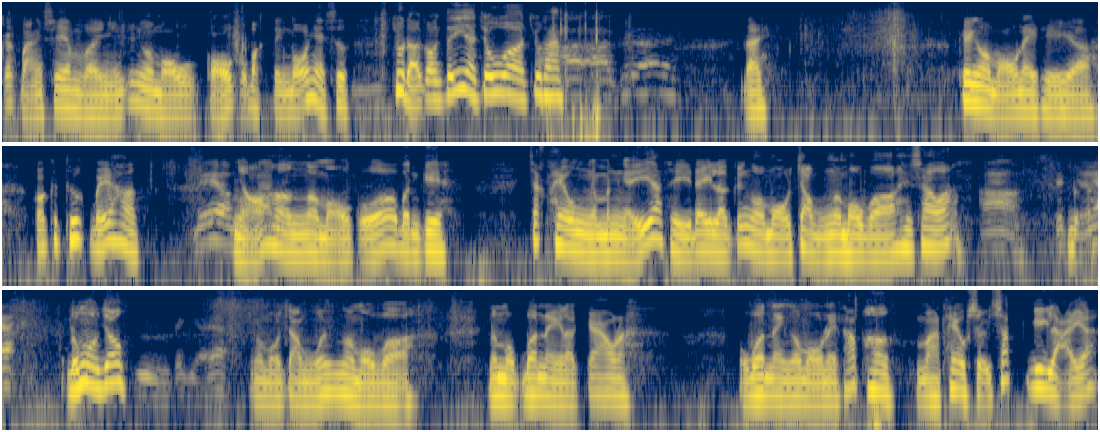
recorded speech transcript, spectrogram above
các bạn xem về những cái ngôi mộ cổ của bậc tiền bối ngày xưa. Chú đợi con tí nha chú ờ, chú Thanh. À, à, đây. Cái ngôi mộ này thì ờ, có kích thước bé hơn? Nhỏ hơn ngôi mộ của bên kia. Chắc theo mình nghĩ thì đây là cái ngôi mộ chồng ngôi mộ vợ hay sao á? À đúng không chú ừ ngôi mộ chồng với ngôi mộ vợ. Nên một bên này là cao nè một bên này ngôi mộ này thấp hơn. Mà theo sự sách ghi lại á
